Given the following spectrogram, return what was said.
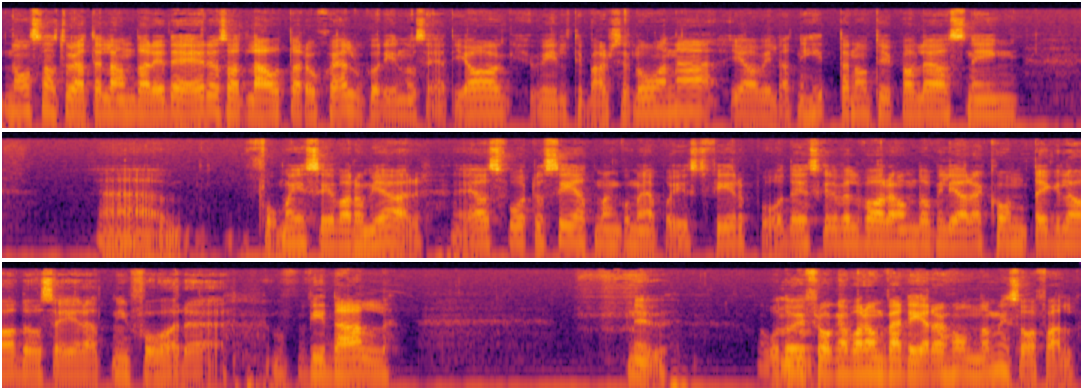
Någonstans tror jag att det landar i det. Är det så att Lautaro själv går in och säger att jag vill till Barcelona, jag vill att ni hittar någon typ av lösning. eh, får man ju se vad de gör. Jag har svårt att se att man går med på just Firpo. Det skulle väl vara om de vill göra Conte glad och säger att ni får eh, Vidal nu. Och då är frågan vad de värderar honom i så fall.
